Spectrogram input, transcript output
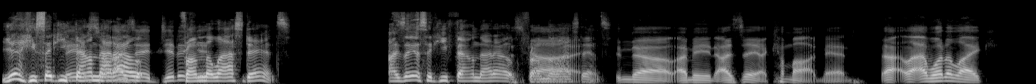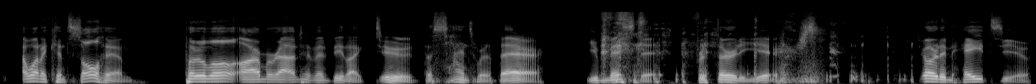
yeah, he said he found so that out from the last dance. Isiah said he found that out from guy, the last dance. No, I mean, Isiah, come on, man. I, I want to like, I want to console him put a little arm around him and be like, dude, the signs were there. You missed it for 30 years. Jordan hates you.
